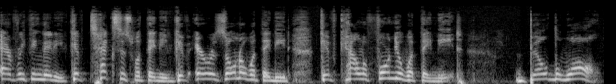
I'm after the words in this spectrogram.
everything they need. Give Texas what they need. Give Arizona what they need. Give California what they need. Build the wall.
